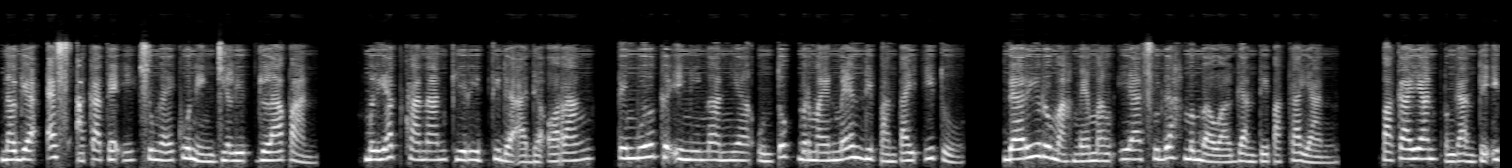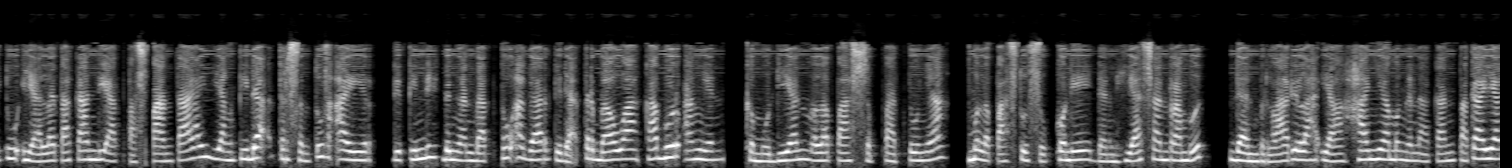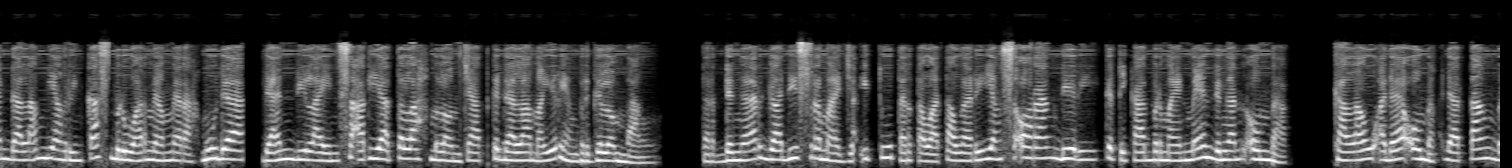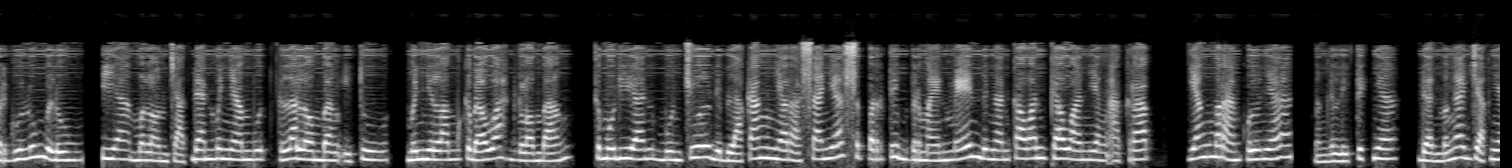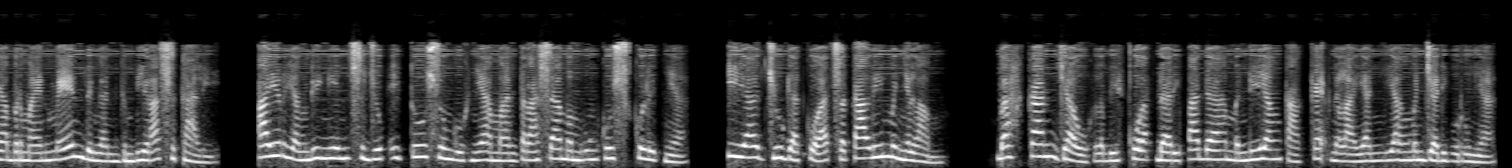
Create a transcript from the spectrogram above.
Naga SAKTI Sungai Kuning Jilid 8 Melihat kanan kiri tidak ada orang, timbul keinginannya untuk bermain-main di pantai itu. Dari rumah memang ia sudah membawa ganti pakaian. Pakaian pengganti itu ia letakkan di atas pantai yang tidak tersentuh air, ditindih dengan batu agar tidak terbawa kabur angin, kemudian melepas sepatunya, melepas tusuk konde dan hiasan rambut, dan berlarilah ia hanya mengenakan pakaian dalam yang ringkas berwarna merah muda, dan di lain saat ia telah meloncat ke dalam air yang bergelombang. Terdengar gadis remaja itu tertawa-tawa yang seorang diri ketika bermain-main dengan ombak. Kalau ada ombak datang bergulung-gulung, ia meloncat dan menyambut gelombang itu, menyelam ke bawah gelombang, kemudian muncul di belakangnya rasanya seperti bermain-main dengan kawan-kawan yang akrab, yang merangkulnya, menggelitiknya, dan mengajaknya bermain-main dengan gembira sekali. Air yang dingin sejuk itu sungguh nyaman terasa membungkus kulitnya. Ia juga kuat sekali menyelam. Bahkan jauh lebih kuat daripada mendiang kakek nelayan yang menjadi gurunya.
